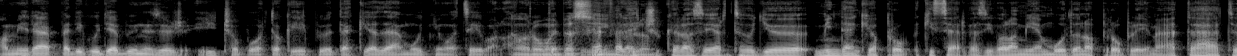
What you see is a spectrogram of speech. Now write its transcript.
amire pedig ugye bűnözői csoportok épültek ki az elmúlt nyolc év alatt. Arról majd beszéljünk. Ne felejtsük el azért, hogy mindenki a pro- kiszervezi valamilyen módon a problémát, tehát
